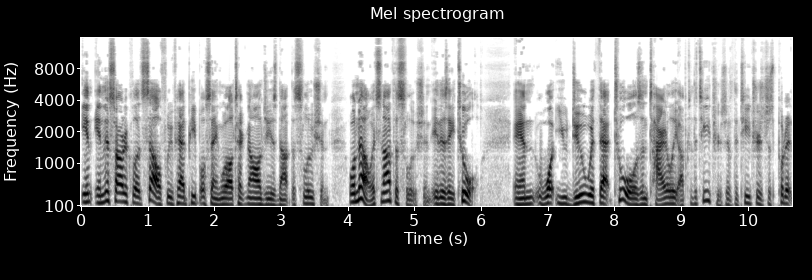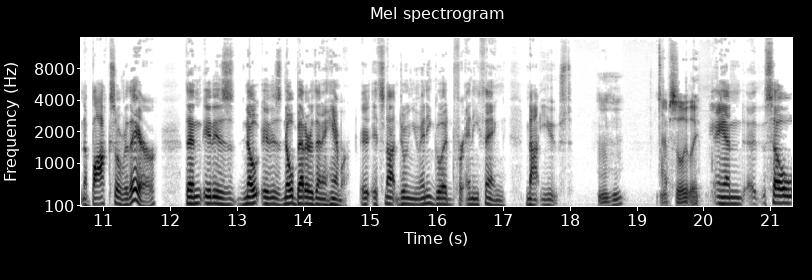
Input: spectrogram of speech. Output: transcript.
in, in this article itself we've had people saying well technology is not the solution. Well no it's not the solution. It is a tool. And what you do with that tool is entirely up to the teachers. If the teachers just put it in a box over there then it is no it is no better than a hammer. It, it's not doing you any good for anything not used. Mm-hmm. absolutely. And uh, so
